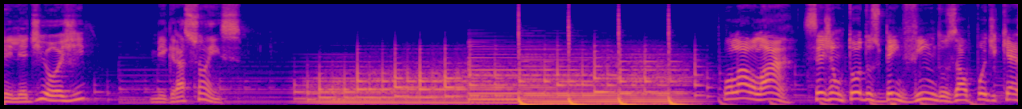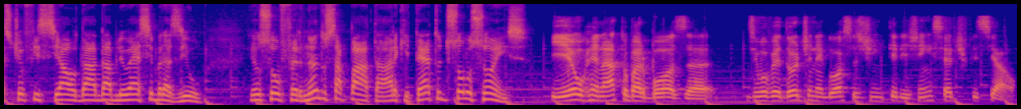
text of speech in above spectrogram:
trilha de hoje: Migrações. Olá, olá! Sejam todos bem-vindos ao podcast oficial da AWS Brasil. Eu sou Fernando Sapata, arquiteto de soluções. E eu, Renato Barbosa, desenvolvedor de negócios de inteligência artificial.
